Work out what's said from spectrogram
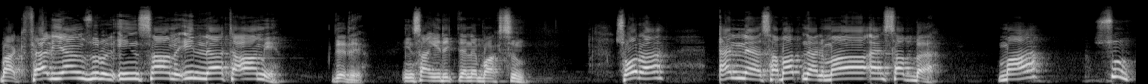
Bak fel yenzurul insanu illa taami dedi. İnsan yediklerine baksın. Sonra enne sababnel ma'e sabbe. Ma su.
